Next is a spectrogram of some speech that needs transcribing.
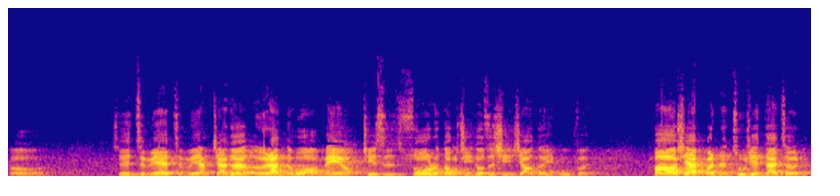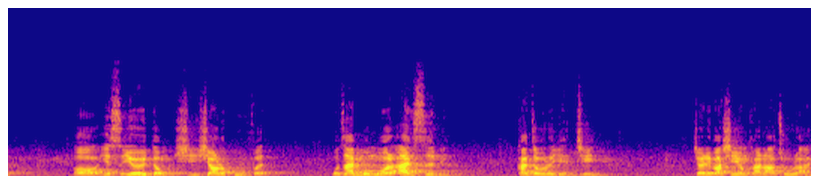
哦？所以怎么样怎么样，讲一堆鹅烂的话没有。其实所有的东西都是行销的一部分，包括现在本人出现在这里，哦，也是有一种行销的部分。我在默默的暗示你，看着我的眼睛，叫你把信用卡拿出来，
